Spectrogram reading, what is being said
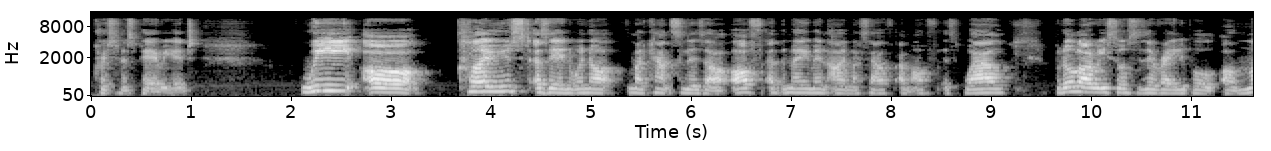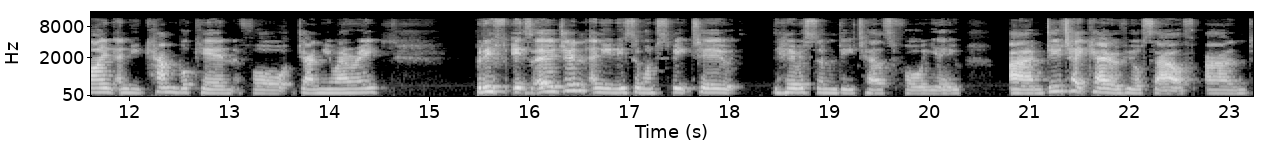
Christmas period. We are closed, as in we're not, my counsellors are off at the moment. I myself am off as well. But all our resources are available online and you can book in for January. But if it's urgent and you need someone to speak to, here are some details for you. Um, do take care of yourself and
